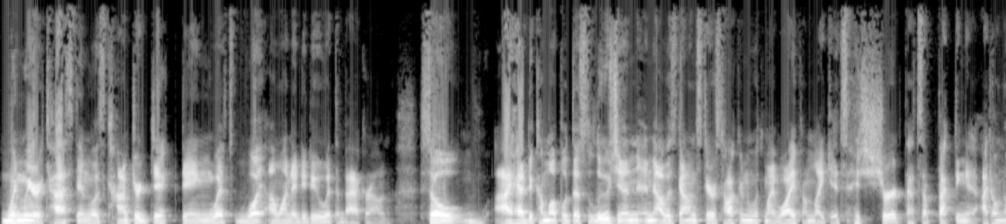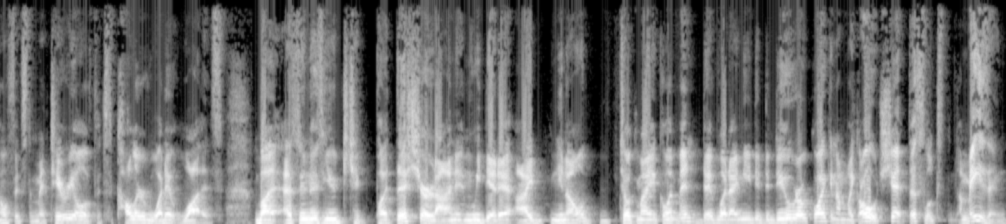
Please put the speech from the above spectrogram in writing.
when we were testing was contradicting with what I wanted to do with the background. So I had to come up with a solution and I was downstairs talking with my wife. I'm like, it's his shirt that's affecting it. I don't know if it's the material, if it's the color, what it was. But as soon as you put this shirt on and we did it, I, you know, took my equipment, did what I needed to do real quick. And I'm like, oh shit, this looks amazing.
